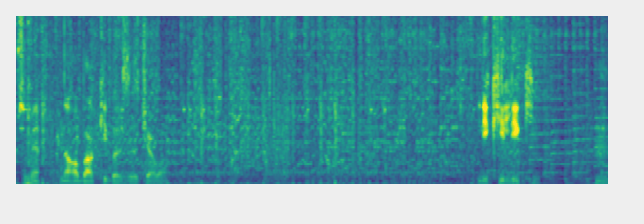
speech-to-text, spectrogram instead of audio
W sumie na oba kibel zadziała. Liki, liki. Hmm.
